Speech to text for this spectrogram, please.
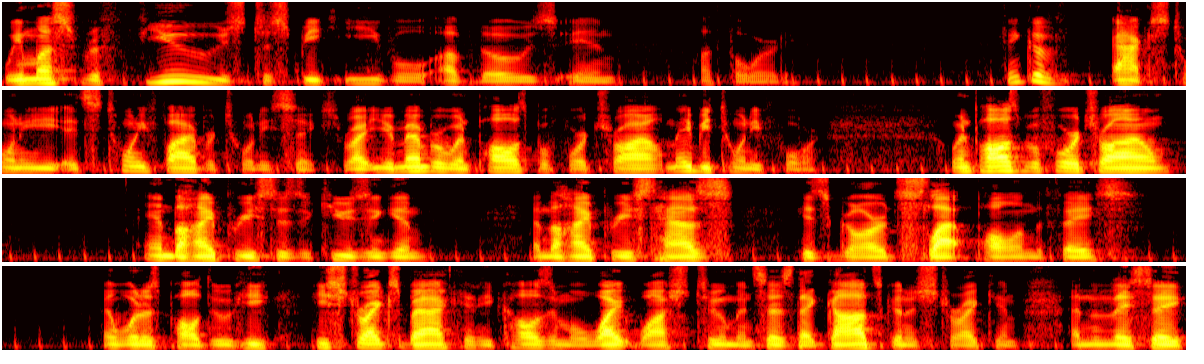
we must refuse to speak evil of those in authority. Think of Acts 20, it's 25 or 26, right? You remember when Paul's before trial, maybe 24. When Paul's before trial and the high priest is accusing him, and the high priest has his guard slap Paul in the face. And what does Paul do? He, he strikes back and he calls him a whitewashed tomb and says that God's going to strike him. And then they say,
